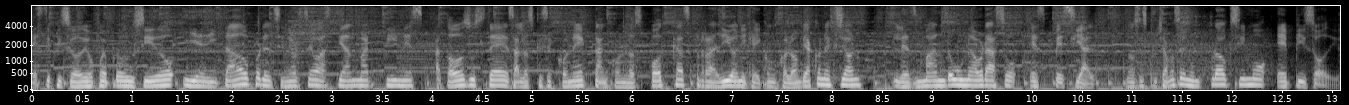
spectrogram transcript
Este episodio fue producido y editado por el señor Sebastián Martínez. A todos ustedes, a los que se conectan con los podcasts Radiónica y con Colombia Conexión, les mando un abrazo especial. Nos escuchamos en un próximo episodio.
